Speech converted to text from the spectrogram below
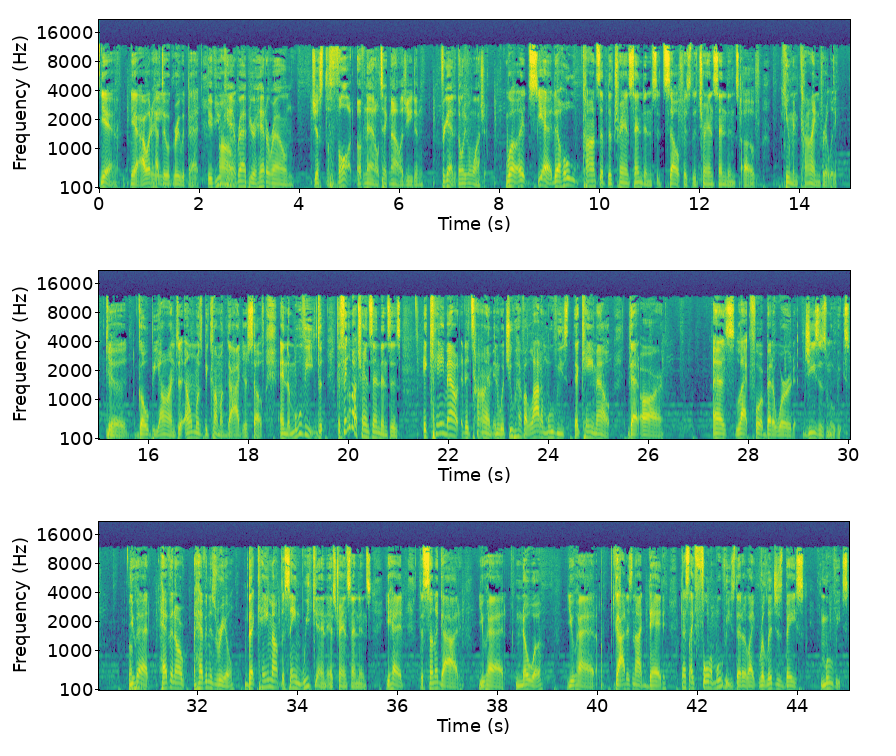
yeah, yeah, I would have to agree with that. If you Um, can't wrap your head around just the thought of nanotechnology, then forget it. Don't even watch it. Well, it's yeah, the whole concept of transcendence itself is the transcendence of humankind really. To go beyond, to almost become a god yourself. And the movie the, the thing about transcendence is it came out at a time in which you have a lot of movies that came out that are as lack for a better word, Jesus movies. You had Heaven or Heaven is Real that came out the same weekend as Transcendence. You had The Son of God. You had Noah. You had God is Not Dead. That's like four movies that are like religious based movies.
